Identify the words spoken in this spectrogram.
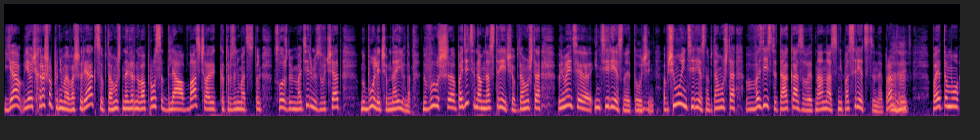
Я, я очень хорошо понимаю вашу реакцию, потому что, наверное, вопросы для вас, человека, который занимается столь сложными материями, звучат ну, более чем наивно. Но вы уж э, пойдите нам навстречу, потому что, понимаете, интересно это очень. Mm-hmm. А почему интересно? Потому что воздействие-то оказывает на нас непосредственное, правда mm-hmm. ведь? Поэтому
